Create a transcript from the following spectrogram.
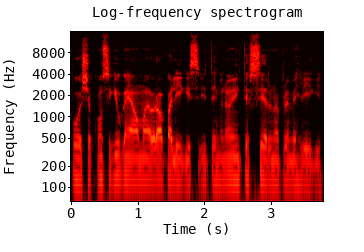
poxa, conseguiu ganhar uma Europa League e terminou em terceiro na Premier League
